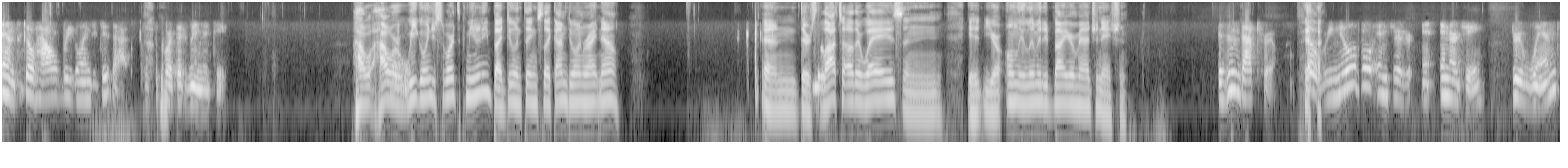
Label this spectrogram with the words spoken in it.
And so, how are we going to do that to support the community? How how are we going to support the community by doing things like I'm doing right now? And there's lots of other ways, and it, you're only limited by your imagination. Isn't that true? So, renewable inter- energy through wind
